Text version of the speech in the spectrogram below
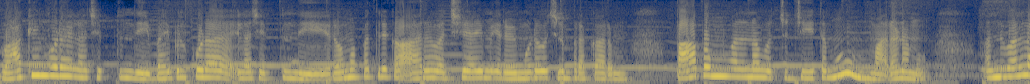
వాక్యం కూడా ఇలా చెప్తుంది బైబిల్ కూడా ఇలా చెప్తుంది. రోమపత్రిక ఆరో అధ్యాయం ఇరవై మూడో వచనం ప్రకారం పాపం వలన వచ్చు జీతము మరణము. అందువల్ల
